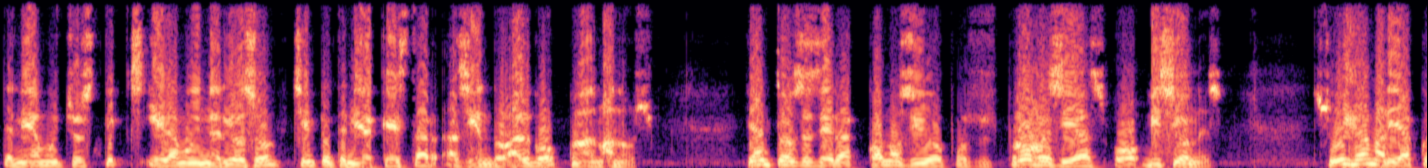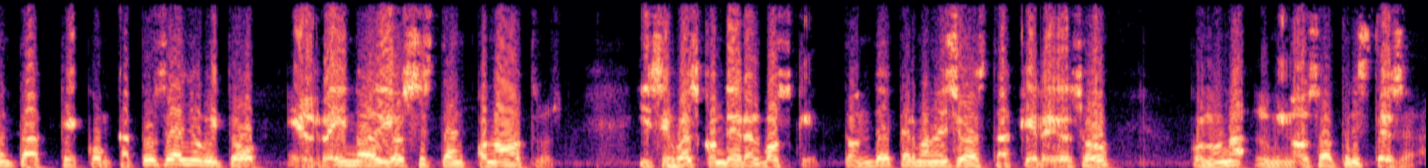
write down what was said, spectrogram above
tenía muchos tics y era muy nervioso, siempre tenía que estar haciendo algo con las manos. Ya entonces era conocido por sus profecías o visiones. Su hija María cuenta que con 14 años gritó, el reino de Dios está con nosotros, y se fue a esconder al bosque, donde permaneció hasta que regresó con una luminosa tristeza.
